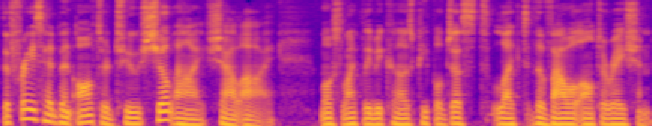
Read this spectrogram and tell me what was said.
the phrase had been altered to shall I, shall I, most likely because people just liked the vowel alteration.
